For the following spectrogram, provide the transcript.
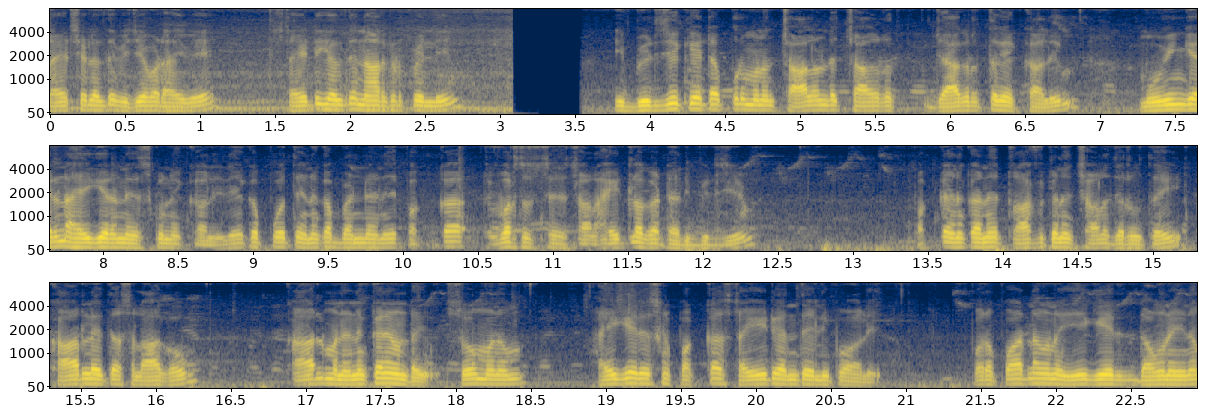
రైట్ సైడ్ వెళ్తే విజయవాడ హైవే. స్ట్రైట్కి వెళ్తే నార్కట్పల్లి. ఈ బ్రిడ్జ్ ఎక్కేటప్పుడు మనం చాలా అంటే జాగ్రత్త జాగ్రత్తగా ఎక్కాలి. మూవింగ్ గేర్ అయినా హై గేర్ అయినా వేసుకొని ఎక్కాలి. లేకపోతే వెనక బండి అనేది పక్క రివర్స్ వస్తుంది. చాలా హైట్లో కట్టారు ఈ బ్రిడ్జి. పక్క వెనక అనేది ట్రాఫిక్ అనేది చాలా జరుగుతాయి. కార్లు అయితే అసలు ఆగవు. కార్లు మన వెనకనే ఉంటాయి. సో మనం హై గేర్ వేసుకుని పక్క స్ట్రైట్గా అంతే వెళ్ళిపోవాలి. పొరపాటున మనం ఏ గేర్ డౌన్ అయినా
